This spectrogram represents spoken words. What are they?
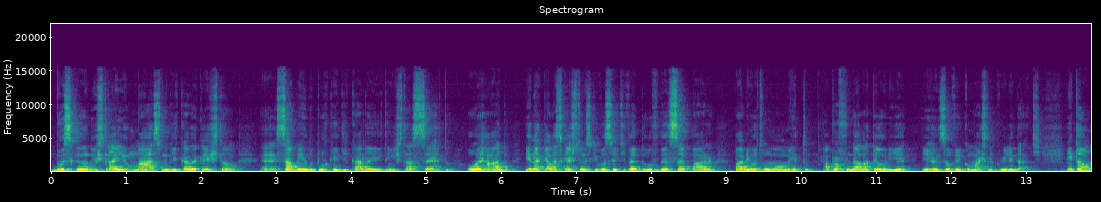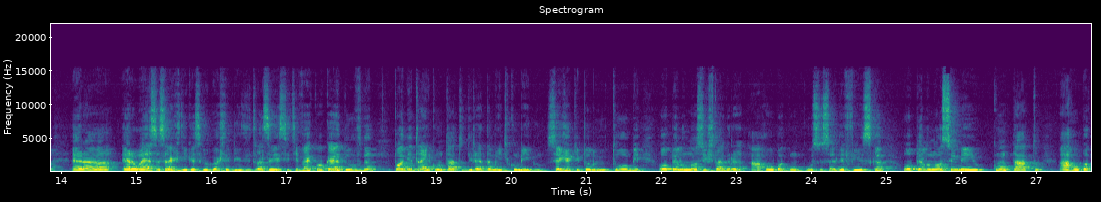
buscando extrair o máximo de cada questão é, sabendo o porquê de cada item está certo ou errado, e naquelas questões que você tiver dúvida, separa para em outro momento aprofundar na teoria e resolver com mais tranquilidade. Então, era, eram essas as dicas que eu gostaria de trazer. Se tiver qualquer dúvida, pode entrar em contato diretamente comigo, seja aqui pelo YouTube ou pelo nosso Instagram, arroba concurso ou pelo nosso e-mail, contato, arroba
